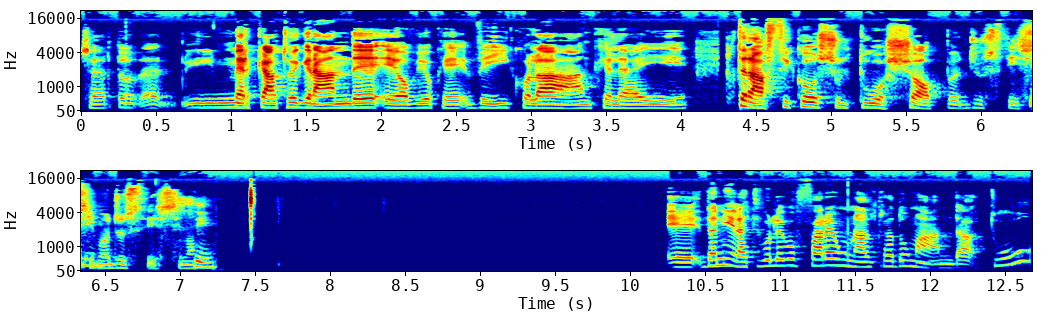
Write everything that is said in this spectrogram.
certo, eh, il mercato è grande, è ovvio che veicola anche lei traffico sul tuo shop, giustissimo, sì, giustissimo. Sì. E Daniela, ti volevo fare un'altra domanda. Tu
